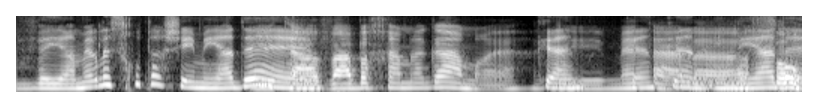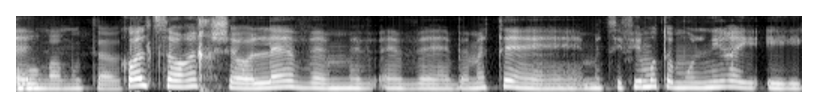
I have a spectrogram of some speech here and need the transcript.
ויאמר לזכותה שהיא מיד היא אה, התאהבה בכם לגמרי. כן, היא כן, מתה כן, על היא מיד, הפורום עמותות. כל צורך שעולה ובאמת אה, מציפים אותו מול נירה, היא, היא,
